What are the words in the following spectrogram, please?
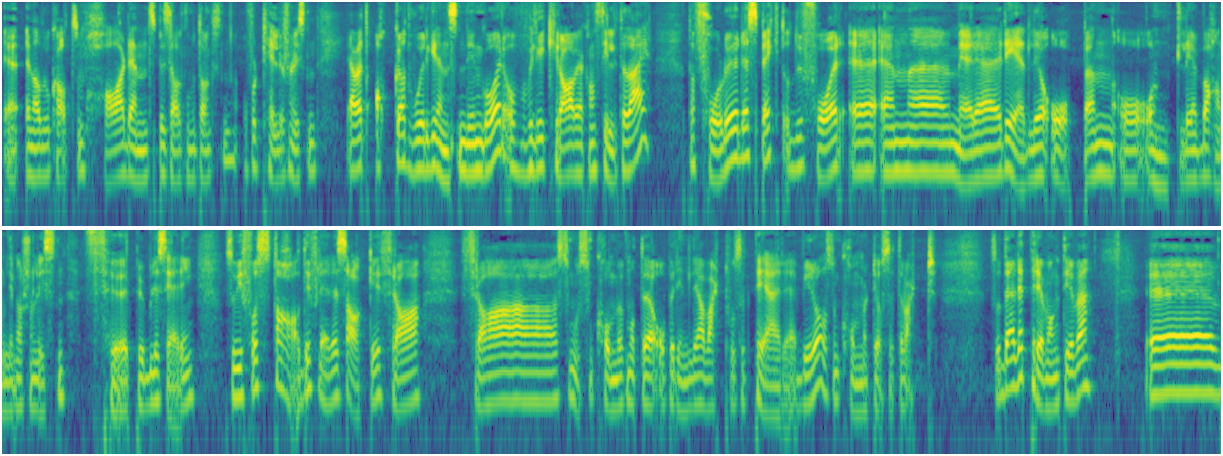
en advokat som har den spesialkompetansen, og forteller journalisten jeg vet akkurat hvor grensen din går og hvilke krav jeg kan stille til deg, da får du respekt, og du får eh, en eh, mer redelig og åpen og ordentlig behandling av journalisten før publisering. Så vi får stadig flere saker fra, fra, som, som, kommer på en måte opprinnelig har vært hos et PR-byrå, og som kommer til oss etter hvert. Så det er det preventive. Eh,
